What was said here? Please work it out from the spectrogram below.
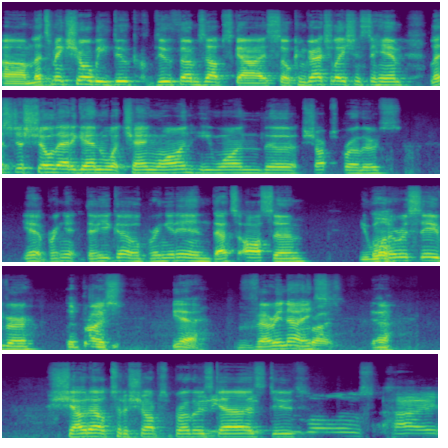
Um, let's make sure we do do thumbs ups, guys. So congratulations to him. Let's just show that again. What Chang won? He won the Sharps Brothers. Yeah, bring it. There you go. Bring it in. That's awesome. You want a receiver. Good price. Yeah, very nice. Yeah. Shout out to the Sharps Brothers, guys, dudes. Hi,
